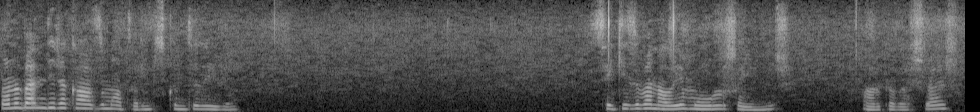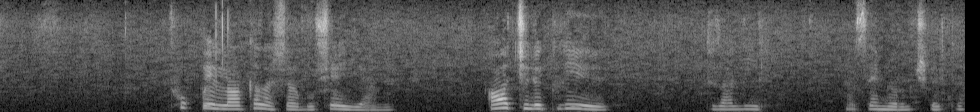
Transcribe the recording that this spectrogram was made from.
Onu ben direkt ağzıma atarım. Sıkıntı değil o. 8'i ben alayım. Uğurlu sayımdır. Arkadaşlar. Çok belli arkadaşlar bu şey yani. Aa çilekli. Güzel değil. Ben sevmiyorum çilekli.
